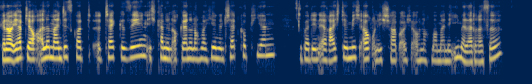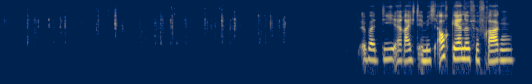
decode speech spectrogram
Genau, ihr habt ja auch alle meinen Discord-Tag gesehen. Ich kann den auch gerne nochmal hier in den Chat kopieren. Über den erreicht ihr mich auch und ich schreibe euch auch nochmal meine E-Mail-Adresse. Über die erreicht ihr mich auch gerne für Fragen.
